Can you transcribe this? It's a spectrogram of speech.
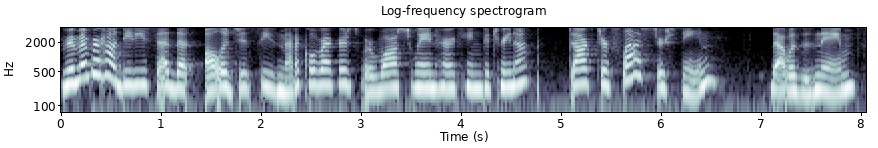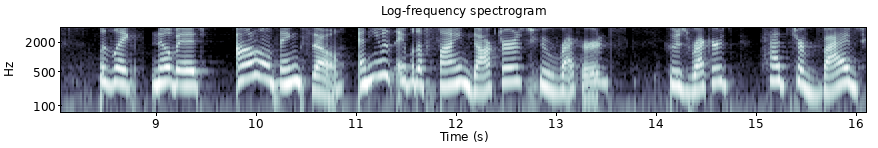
Remember how Dee Dee said that all of Gypsy's medical records were washed away in Hurricane Katrina? Dr. Flasterstein, that was his name, was like, no, bitch, I don't think so. And he was able to find doctors who records, whose records had survived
